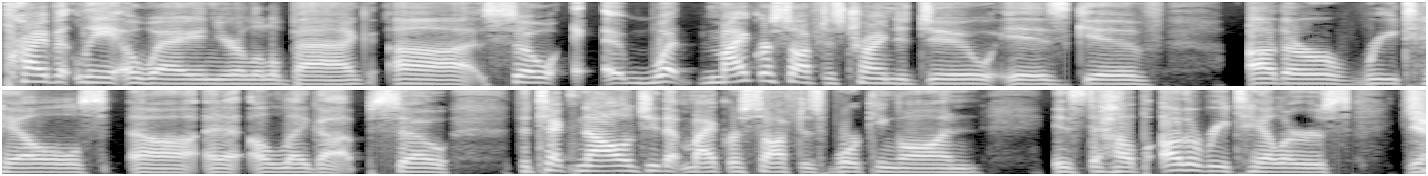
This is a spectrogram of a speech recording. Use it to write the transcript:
privately away in your little bag. Uh, so, uh, what Microsoft is trying to do is give other retails uh, a, a leg up. So, the technology that Microsoft is working on is to help other retailers keep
